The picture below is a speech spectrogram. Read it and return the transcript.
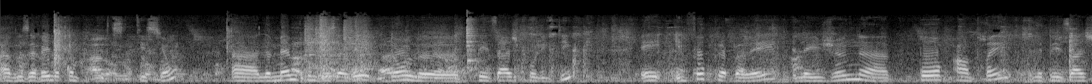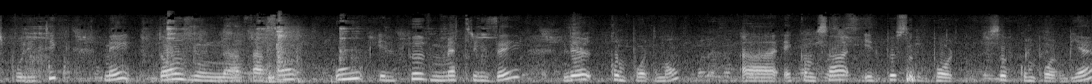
euh, vous avez la compétition, euh, le même que vous avez dans le paysage politique. Et il faut préparer les jeunes euh, pour entrer le paysage politique, mais dans une façon où ils peuvent maîtriser leur comportement euh, et comme ça, ils peuvent se comporter, se comporter bien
